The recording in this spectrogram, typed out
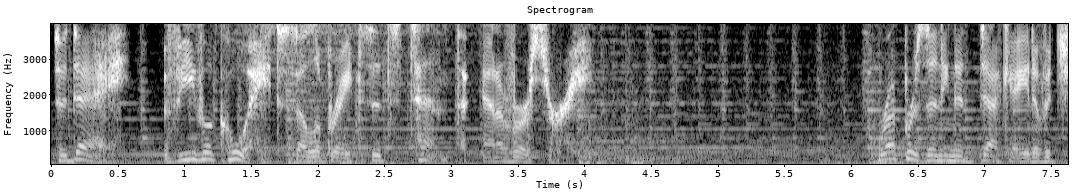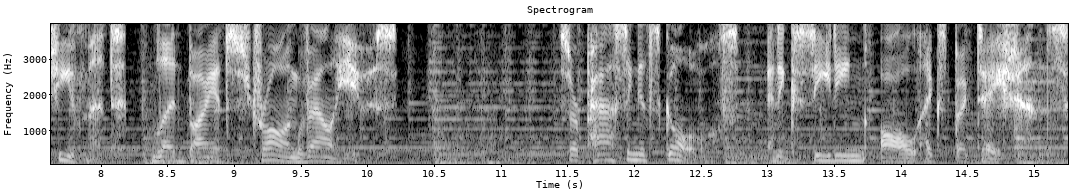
Today, Viva Kuwait celebrates its 10th anniversary. Representing a decade of achievement led by its strong values, surpassing its goals and exceeding all expectations.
